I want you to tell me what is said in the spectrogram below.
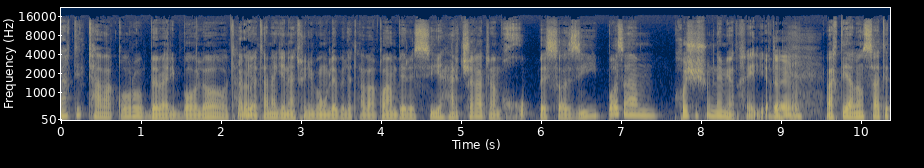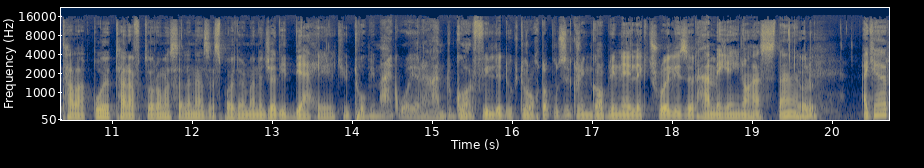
وقتی توقع رو ببری بالا طبیعتا اگه نتونی به اون لول توقع هم برسی هر چقدر هم خوب بسازی بازم خوششون نمیاد خیلی وقتی الان سطح توقع طرفدارا مثلا از اسپایدرمن جدید دهه که توبی مگوایر اندرو گارفیلد دکتر اختاپوس گرین گابلین الکترو لیزارد همه اینا هستن. آره. اگر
